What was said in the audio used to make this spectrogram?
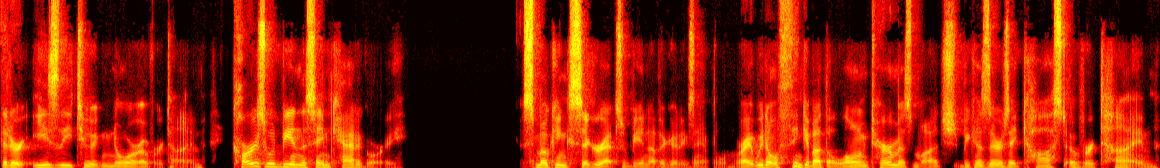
that are easy to ignore over time. Cars would be in the same category. Smoking cigarettes would be another good example, right? We don't think about the long term as much because there's a cost over time.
